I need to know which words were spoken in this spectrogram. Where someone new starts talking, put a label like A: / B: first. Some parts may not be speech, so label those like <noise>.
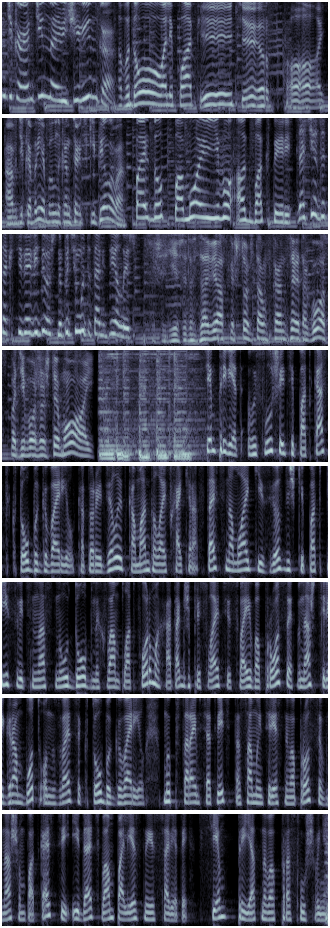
A: антикарантинная вечеринка.
B: Вдоль по Питерской.
A: А в декабре я был на концерте Кипелова.
B: Пойду помою его от бактерий.
C: Зачем ты так себя ведешь? Ну почему ты так делаешь?
A: Слушай, если это завязка, что же там в конце-то? Господи, боже ж ты мой!
B: Всем привет! Вы слушаете подкаст «Кто бы говорил», который делает команда Лайфхакера. Ставьте нам лайки и звездочки, подписывайтесь на нас на удобных вам платформах, а также присылайте свои вопросы в наш телеграм-бот, он называется «Кто бы говорил». Мы постараемся ответить на самые интересные вопросы в нашем подкасте и дать вам полезные советы. Всем приятного прослушивания!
